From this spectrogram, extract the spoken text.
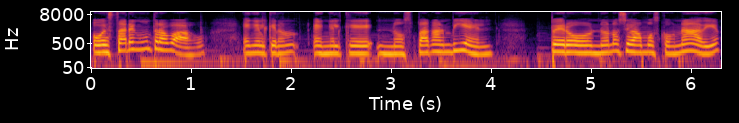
O estar en un trabajo en el que, en el que nos pagan bien, pero no nos llevamos con nadie.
